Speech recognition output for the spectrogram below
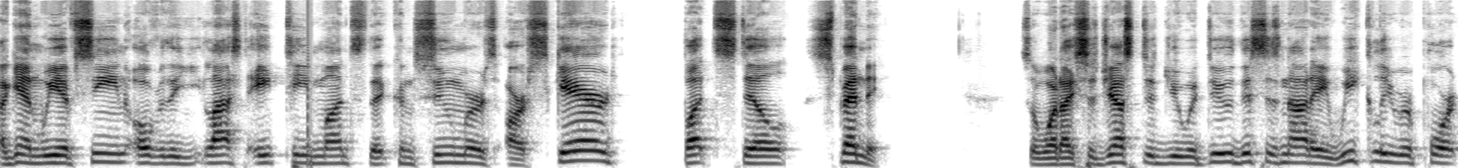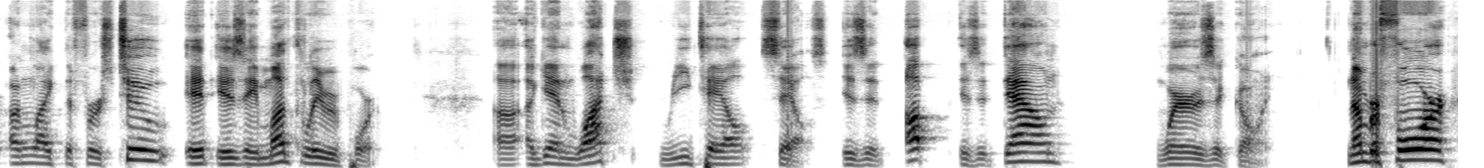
Again, we have seen over the last 18 months that consumers are scared, but still spending. So, what I suggested you would do this is not a weekly report, unlike the first two, it is a monthly report. Uh, again, watch retail sales. Is it up? Is it down? Where is it going? Number four,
